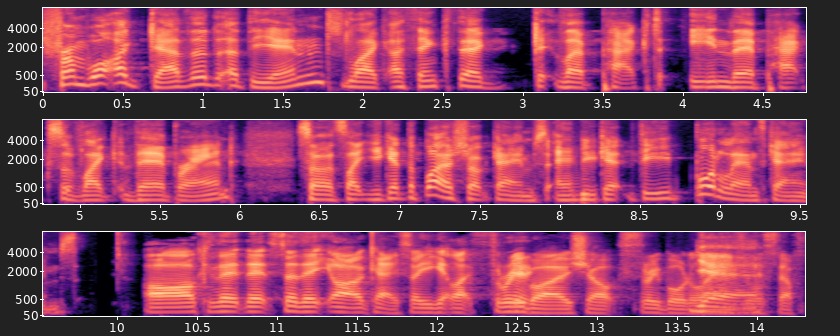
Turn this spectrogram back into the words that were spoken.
from what I gathered at the end, like I think they're like packed in their packs of like their brand. So it's like you get the Bioshock games and you get the Borderlands games, Oh, okay, they, they, so they oh okay, so you get like three Yeah. Bioshocks, three Borderlands Yeah. or stuff.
